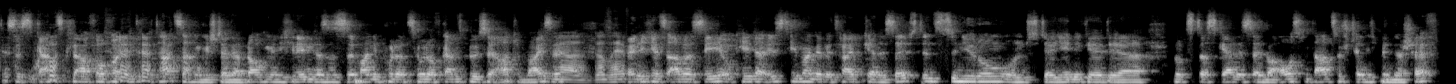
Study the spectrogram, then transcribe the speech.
Das ist ganz klar vor veränderte Tatsachen gestellt. Da brauchen wir nicht reden. Das ist Manipulation auf ganz böse Art und Weise. Ja, Wenn ich jetzt aber sehe, okay, da ist jemand, der betreibt gerne Selbstinszenierung und derjenige, der nutzt das gerne selber aus, um darzustellen, ich bin der Chef,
